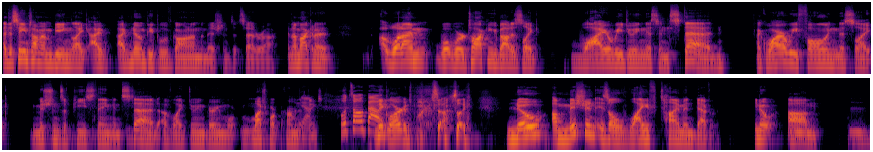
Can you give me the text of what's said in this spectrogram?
at the same time, I'm being like, I've I've known people who've gone on the missions, etc. And I'm not gonna. uh, What I'm what we're talking about is like, why are we doing this instead? Like, why are we following this like missions of peace thing instead of like doing very more much more permanent Yeah. things? well, it's all about. Nick Largan's point sounds like no, a mission is a lifetime endeavor. You know, um, Mm.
